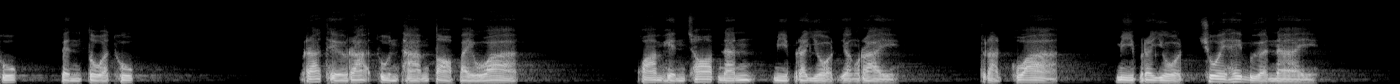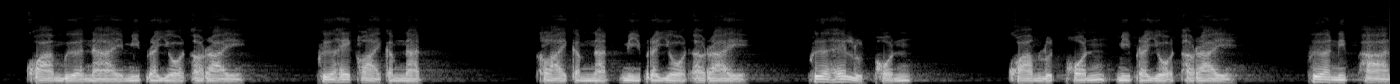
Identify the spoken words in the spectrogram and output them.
ทุกข์ เป็นตัวทุกข์ พระเถระทูลถามต่อไปว่า ความเห็นชอบนั้นมีประโยชน์อย่างไร ตรัสว่า มีประโยชน์ช่วยให้เบื่อหน่าย ความเบื่อหน่ายมีประโยชน์อะไร เพื่อให้คลายกำหนัด คลายกำหนัดมีประโยชน์อะไร เพื่อให้หลุดพ้น ความหลุดพ้นมีประโยชน์อะไร เพื่อนิพพาน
